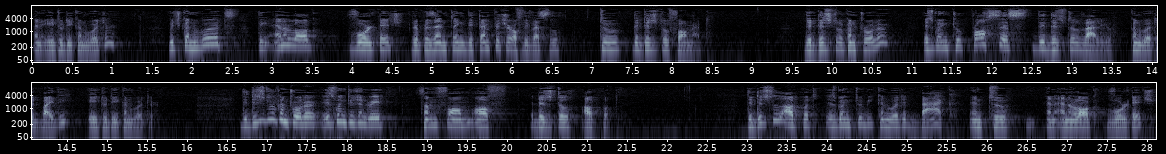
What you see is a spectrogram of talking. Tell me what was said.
An A to D converter, which converts the analog voltage representing the temperature of the vessel to the digital format the digital controller is going to process the digital value converted by the A to D converter. The digital controller is going to generate some form of digital output. The digital output is going to be converted back into an analog voltage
